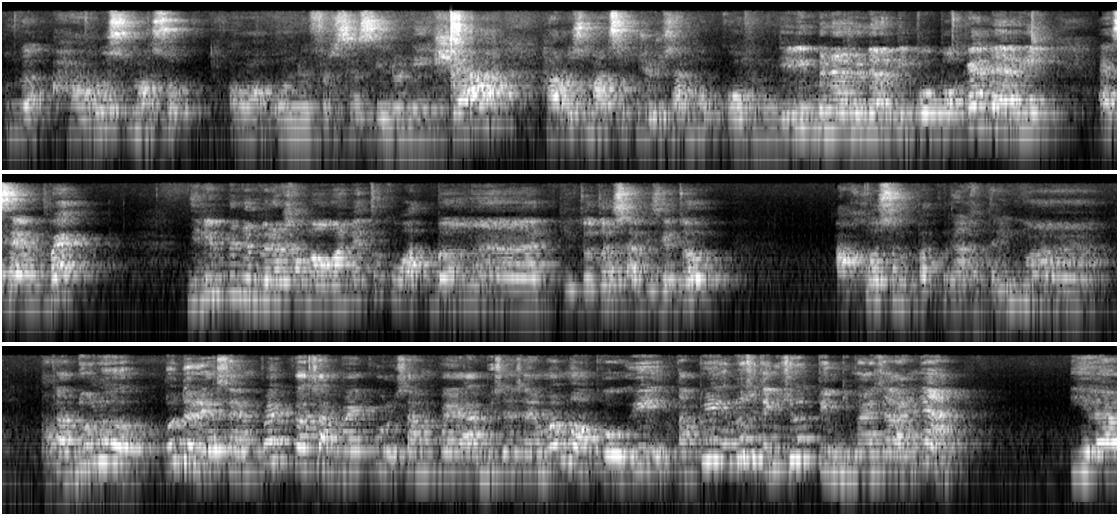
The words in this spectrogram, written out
nggak harus masuk uh, Universitas Indonesia, harus masuk jurusan hukum. Jadi bener-bener dipupuknya dari SMP. Jadi bener-bener kemauannya tuh kuat banget gitu. Terus abis itu aku sempet nggak keterima Tar dulu, lu dari SMP ke sampai sampai abis SMA mau ke UI, tapi lu syuting syuting gimana caranya? Ya,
